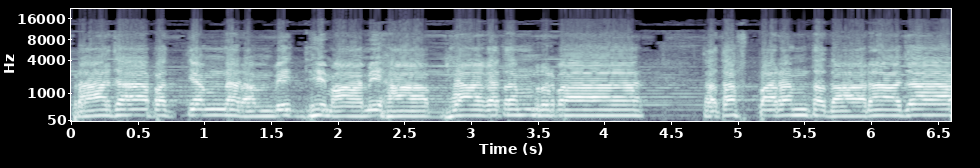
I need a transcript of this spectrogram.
प्राजापत्यम् नरम् विद्धि मामिहाभ्यागतम् नृप ततः परम् तदा राजा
